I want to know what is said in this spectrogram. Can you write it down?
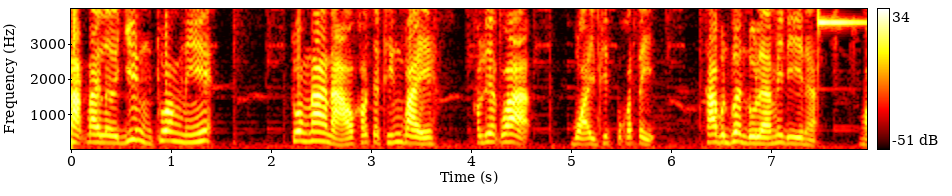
หักได้เลยยิ่งช่วงนี้ ช่วงหน้าหนาวเขาจะทิ้งใบ เขาเรียกว่าบ่อยผิดปกติ ถ้าเพื่อนๆดูแลไม่ดีเนี่ย ใบ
